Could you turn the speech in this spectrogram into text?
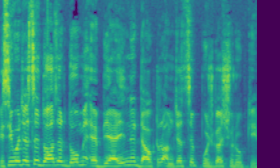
इसी वजह से 2002 में एफबीआई ने डॉक्टर अमजद से पूछगछ शुरू की,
